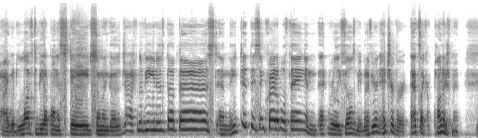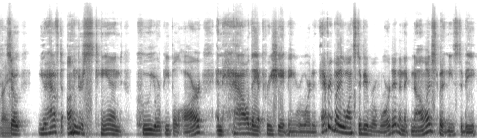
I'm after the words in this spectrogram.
I would love to be up on a stage. Someone goes, Josh Levine is the best. And he did this incredible thing. And that really fills me. But if you're an introvert, that's like a punishment. Right. So you have to understand who your people are and how they appreciate being rewarded. Everybody wants to be rewarded and acknowledged, but it needs to be,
